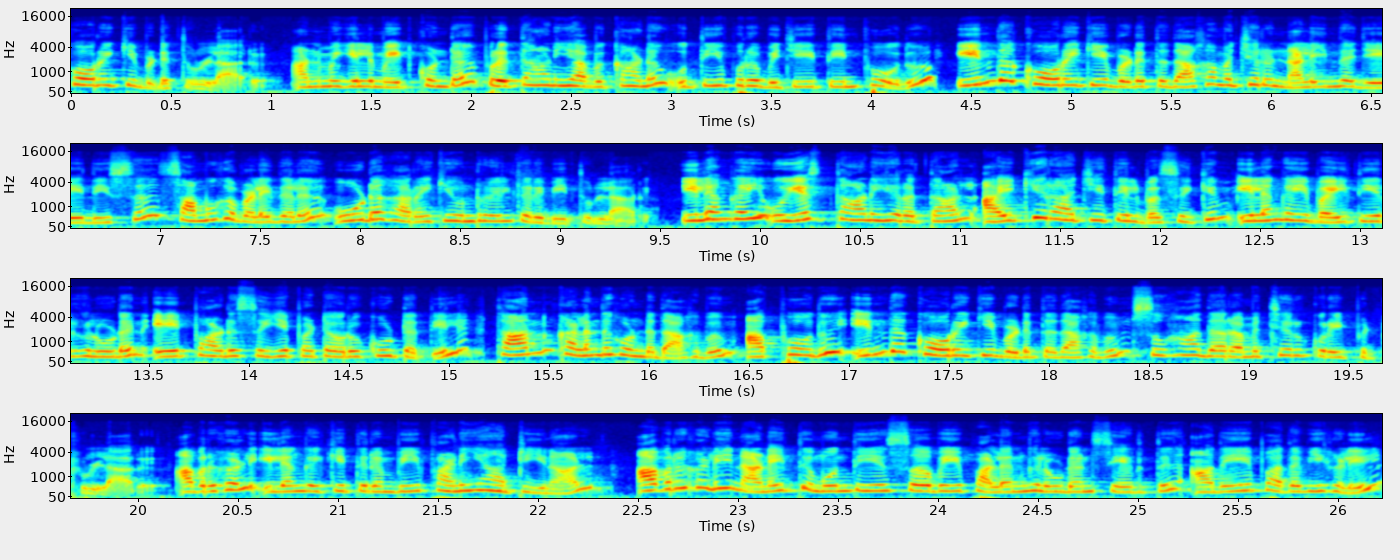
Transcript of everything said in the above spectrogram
கோரிக்கை விடுத்துள்ளார். அண்மையில் மேற்கொண்ட பிரித்தானியாவுக்கான உத்தியபுர விஜயத்தின் போது இந்த கோரிக்கையை விடுத்ததாக அமைச்சர் நலிந்த ஜெயதீச சமூக வலைதள ஊடக அறிக்கையொன்றில் தெரிவித்துள்ளார். இலங்கை உயர்ஸ்தானிகரத்தால் ஐக்கிய ராஜ்யத்தில் வசிக்கும் இலங்கை வைத்தியர்களுடன் ஏற்பாடு செய்யப்பட்ட ஒரு கூட்டத்தில் தான் கலந்து கொண்டதாகவும் அப்போது இந்த கோரிக்கை விடுத்ததாகவும் சுகாதார அமைச்சர் குறிப்பிட்டுள்ளார். தெரிவித்துள்ளார் அவர்கள் இலங்கைக்கு திரும்பி பணியாற்றினால் அவர்களின் அனைத்து முந்தைய சேவை பலன்களுடன் சேர்த்து அதே பதவிகளில்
